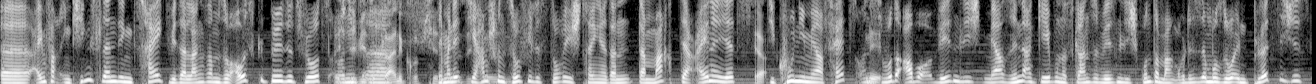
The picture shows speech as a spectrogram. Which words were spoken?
äh, einfach in King's Landing zeigt, wie der langsam so ausgebildet wird. Richtig, und, wie so äh, kleine Grüppchen. Ich meine, die haben schon so viele Storystränge, dann, dann macht der eine jetzt ja. die Kuh nie mehr fett und nee. es würde aber wesentlich mehr Sinn ergeben und das Ganze wesentlich runter machen. Aber das ist immer so ein plötzliches,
